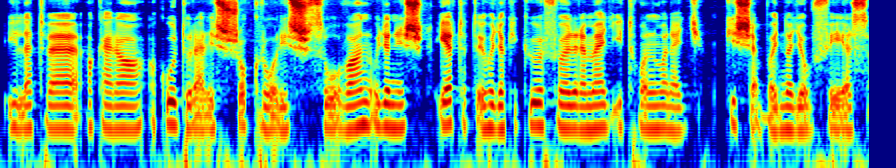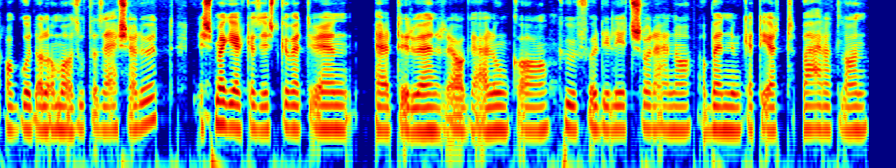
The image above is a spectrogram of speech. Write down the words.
illetve akár a, a kulturális sokról is szó van, ugyanis érthető, hogy aki külföldre megy, itthon van egy kisebb vagy nagyobb félsz aggodalom az utazás előtt, és megérkezést követően eltérően reagálunk a külföldi lét során a, a bennünket ért váratlan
